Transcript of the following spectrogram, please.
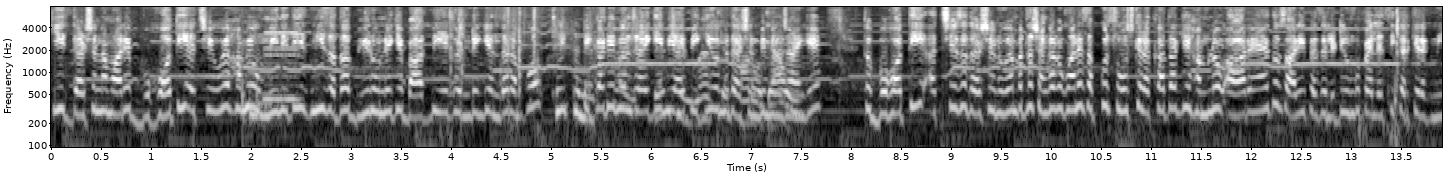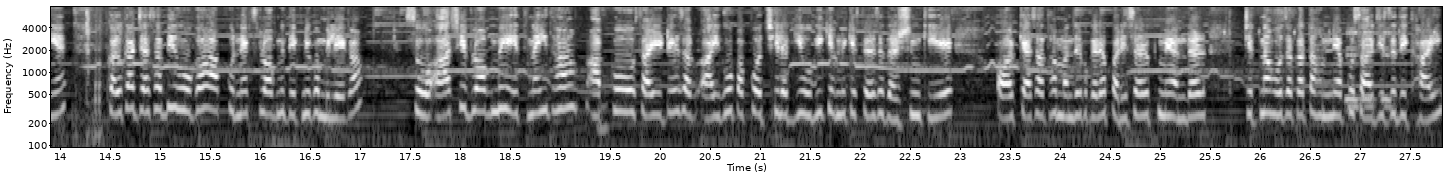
कि दर्शन हमारे बहुत ही अच्छे हुए। हमें उम्मीद नहीं थी इतनी ज़्यादा भीड़ होने के बाद भी एक घंटे के अंदर हमको टिकट भी मिल जाएगी वीआईपी की और दर्शन भी मिल जाएँगे। तो बहुत ही अच्छे से दर्शन हुए। मतलब शंकर भगवान ने सब कुछ सोच के रखा था कि हम लोग आ रहे हैं तो सारी फैसिलिटी उनको पहले से करके रखनी है। कल का जैसा भी होगा आपको नेक्स्ट ब्लॉग में देखने को मिलेगा। सो so, आज के ब्लॉग में इतना ही था। आपको सारी डिटेल्स आई होप आपको अच्छी लगी होगी कि हमने किस तरह से दर्शन किए। और कैसा था मंदिर वगैरह परिसर में अंदर जितना हो सका था हमने आपको सारी चीज़ें दिखाई।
